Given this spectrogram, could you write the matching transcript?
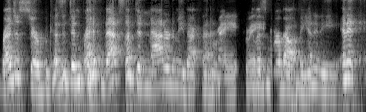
register because it didn't, that stuff didn't matter to me back then. Right, right. It was more about vanity. And it,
